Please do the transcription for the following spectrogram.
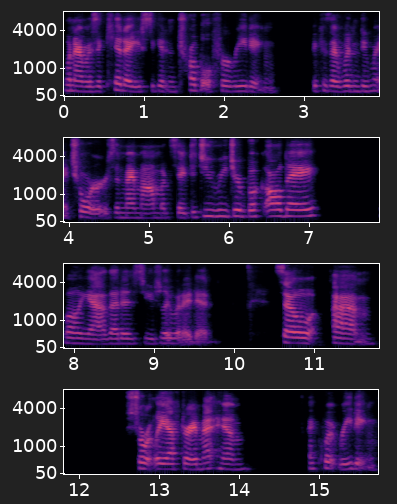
When i was a kid i used to get in trouble for reading because i wouldn't do my chores and my mom would say did you read your book all day well, yeah, that is usually what I did. So, um, shortly after I met him, I quit reading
